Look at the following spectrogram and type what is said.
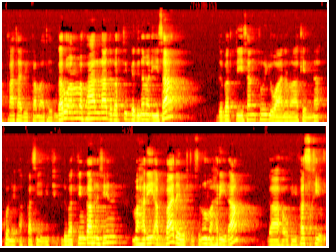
akkaataa beekamaa ta'e garuu amma faallaa dubartii gadi nama dhiisaa dubartii santuyyuu waa namaa kenna kun akkasii miti dubartiin gaafni isiin maharii abbaa deebiftu sunuu mahariidha gaafa ofii faskii uf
